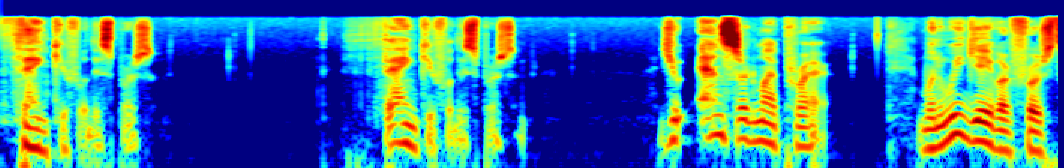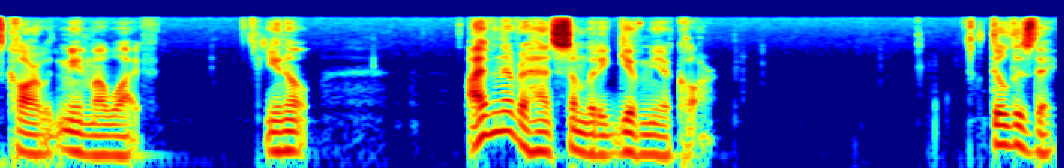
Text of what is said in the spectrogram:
thank you for this person. Thank you for this person. You answered my prayer. When we gave our first car with me and my wife, you know, I've never had somebody give me a car. Till this day.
